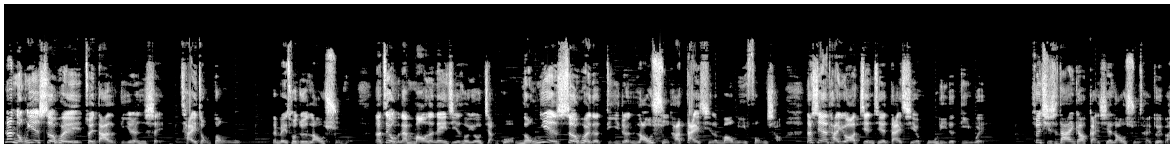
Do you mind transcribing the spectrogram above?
那农业社会最大的敌人是谁？猜一种动物？哎，没错，就是老鼠。那这我们在猫的那一集的时候有讲过，农业社会的敌人老鼠，它带起了猫咪风潮。那现在它又要间接带起狐狸的地位，所以其实大家应该要感谢老鼠才对吧？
